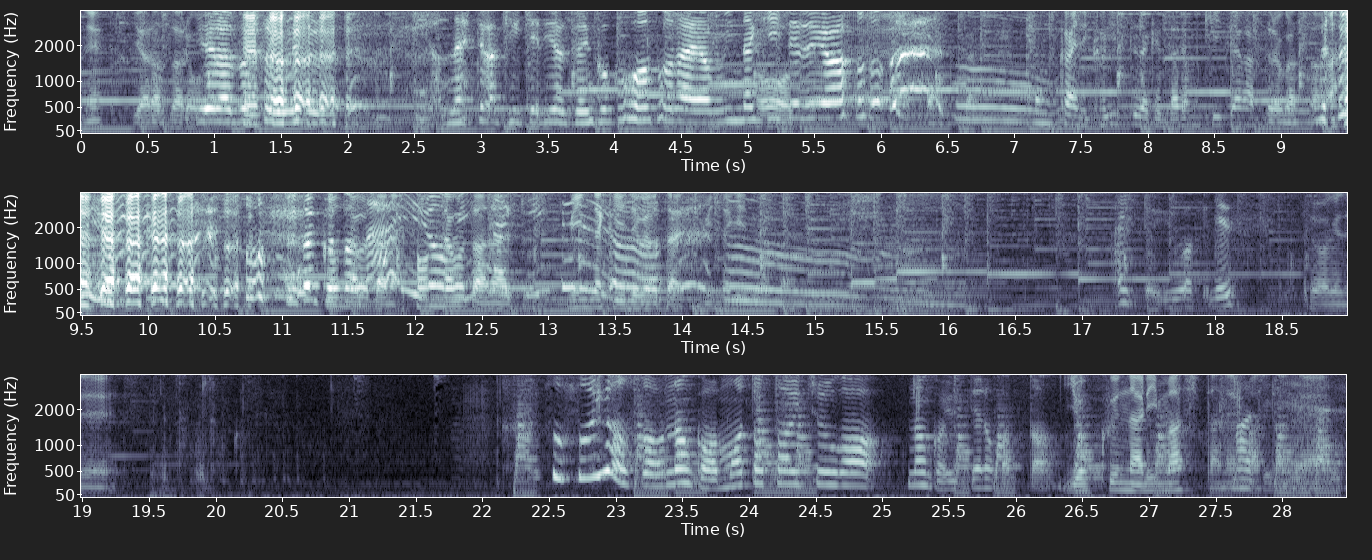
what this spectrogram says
うねやらざるをやらざるをい。いろんな人が聞いてるよ全国放送だよ。みんな聞いてるよ。今回に限ってだけ誰も聞いてなかったらよかったな。そんなことないよ。そんなことはない。みみんな聞いてください。みんな聞いてください。うん。はいというわけです。というわけでそうそういやさなんかまた体調がなんか言ってなかった？良くなりましたねまマジで？たね。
